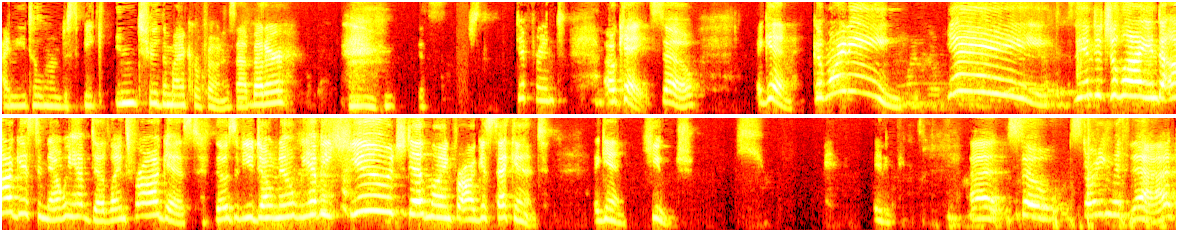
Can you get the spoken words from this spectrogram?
I need to learn to speak into the microphone. Is that better? it's different. Okay, so again, good morning. Yay! It's the end of July into August, and now we have deadlines for August. If those of you don't know, we have a huge deadline for August 2nd. Again, huge. Anyway, uh, so starting with that,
